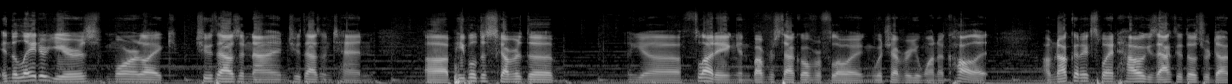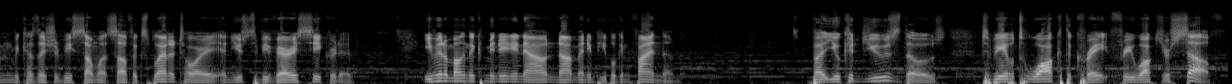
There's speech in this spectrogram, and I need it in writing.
In the later years, more like 2009, 2010, uh, people discovered the uh, flooding and buffer stack overflowing, whichever you want to call it. I'm not going to explain how exactly those were done because they should be somewhat self-explanatory and used to be very secretive. Even among the community now, not many people can find them. But you could use those to be able to walk the crate free walk yourself.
